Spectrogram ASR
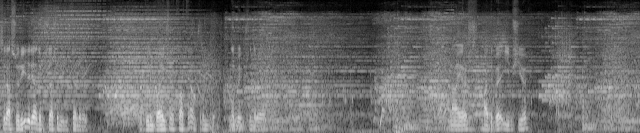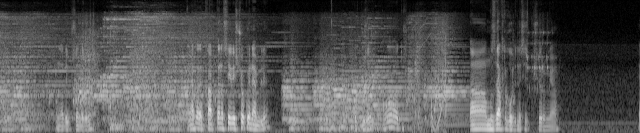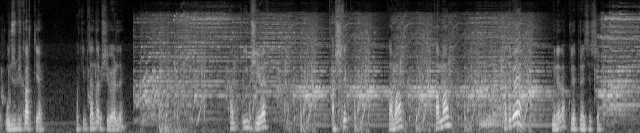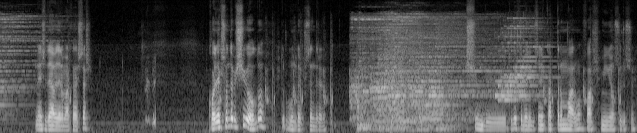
Silah sörü iyidir ya. Dur silah sörü güçlendirelim. Benim bayağı güçlendir kartına mı? Bunlar beni güçlendiriyor. Hayır. Hadi be. iyi bir şey yok. Bunları da güçlendirelim. Ne kadar kartların seviyesi çok önemli. Aa mızraklı goblinleri seçmiş diyorum ya. Ucuz bir kart ya. Bakayım bir tane daha bir şey verdi. Hadi iyi bir şey ver. Açtık. Tamam. Tamam. Hadi be. Bu ne lan kule prensesi. Neyse devam edelim arkadaşlar. Koleksiyonda bir şey oldu. Dur bunu da güçlendirelim. Şimdi dur bakayım benim güçlendik kartlarım var mı? Var. Minyon sürüsü.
